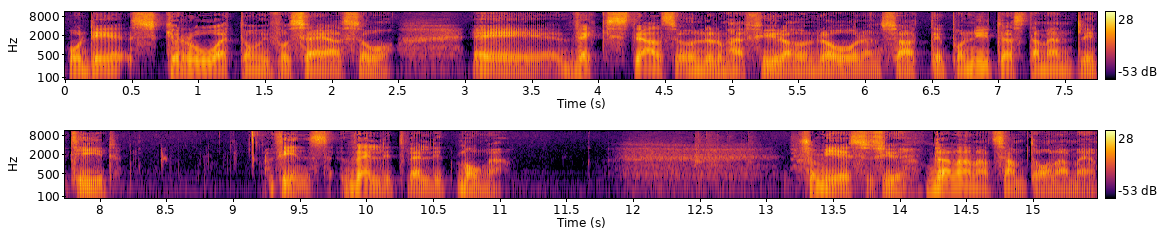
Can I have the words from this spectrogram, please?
Och det skrået, om vi får säga så, eh, växte alltså under de här 400 åren så att det på nytestamentlig tid finns väldigt, väldigt många. Som Jesus ju bland annat samtalar med.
